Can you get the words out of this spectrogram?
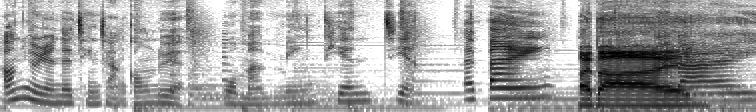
好女人的情场攻略，我们明天见，拜拜，拜拜。拜拜。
